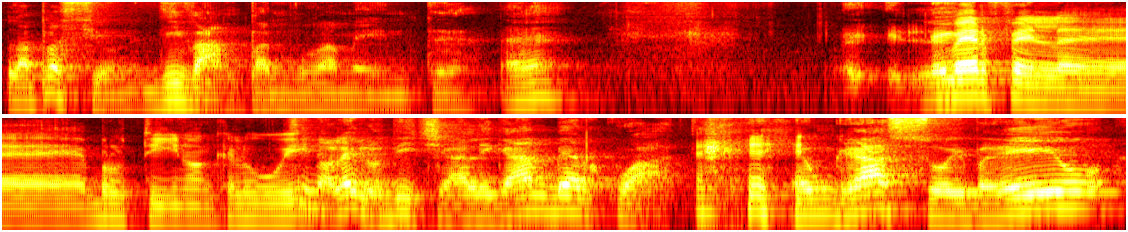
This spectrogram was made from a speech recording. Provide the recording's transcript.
la passione divampa nuovamente. eh? Lei, Werfel è bruttino anche lui. sì, no, lei lo dice, ha le gambe arcuate, è un grasso ebreo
